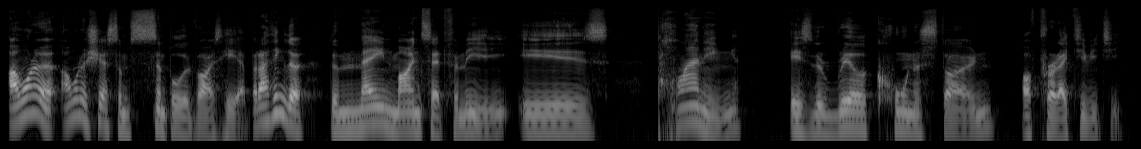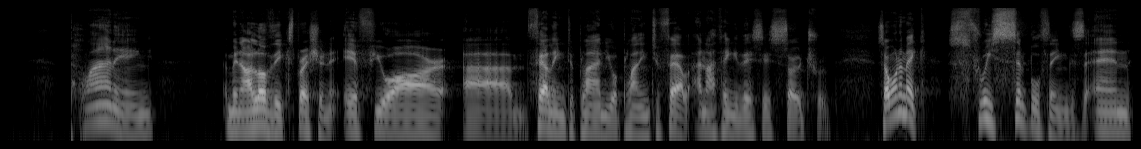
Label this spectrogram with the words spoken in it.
I want to I want to share some simple advice here, but I think the the main mindset for me is planning is the real cornerstone of productivity. Planning, I mean, I love the expression if you are um, failing to plan, you're planning to fail. And I think this is so true. So I want to make three simple things and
